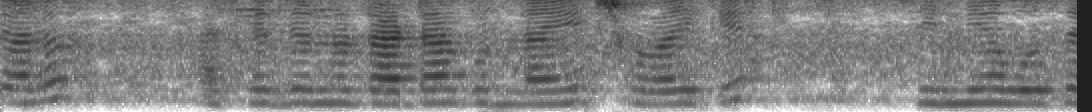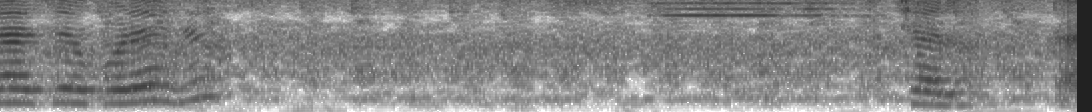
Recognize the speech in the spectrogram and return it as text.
চলো, আজকের জন্য টাটা, গুড নাইট সবাইকে। সিন নিয়ে বসে আছে ওপরে। চলো, টাটা।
